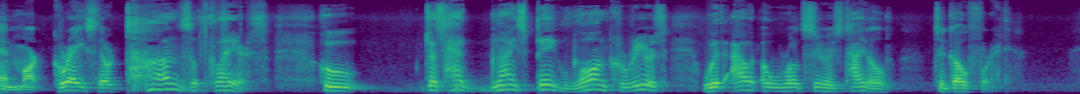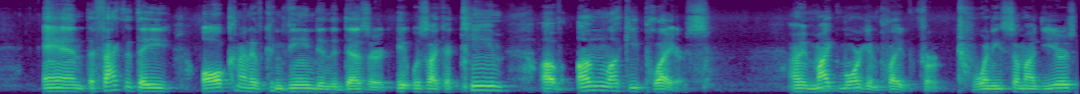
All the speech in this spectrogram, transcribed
and Mark Grace. There were tons of players who just had nice, big, long careers without a World Series title to go for it. And the fact that they all kind of convened in the desert, it was like a team of unlucky players. I mean, Mike Morgan played for 20 some odd years.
